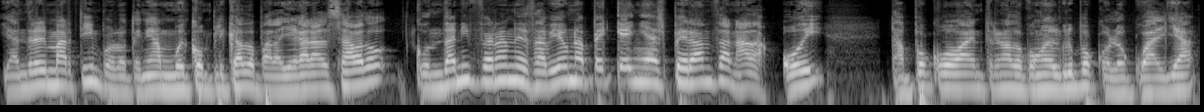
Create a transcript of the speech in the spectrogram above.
y Andrés Martín pues lo tenían muy complicado para llegar al sábado. Con Dani Fernández había una pequeña esperanza. Nada, hoy tampoco ha entrenado con el grupo, con lo cual ya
